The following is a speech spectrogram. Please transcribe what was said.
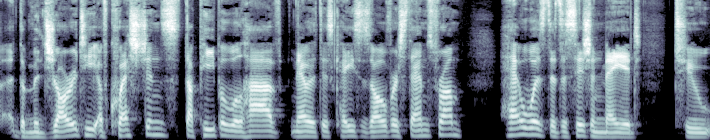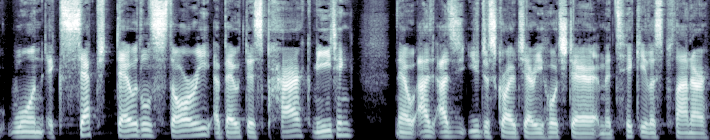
uh, the majority of questions that people will have now that this case is over stems from. How was the decision made to one accept Dowdall's story about this park meeting? Now, as, as you described, Gerry Hutch there, a meticulous planner.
